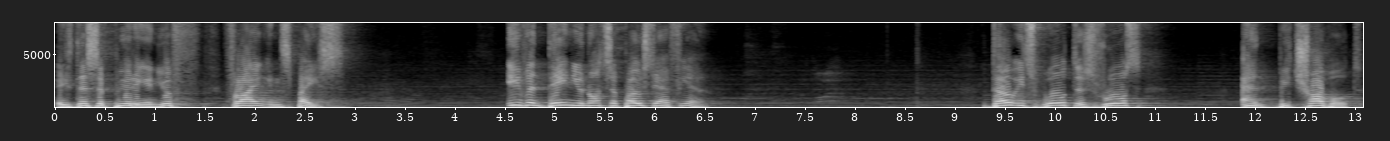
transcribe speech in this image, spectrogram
is disappearing and you're flying in space. Even then, you're not supposed to have fear. Though its waters rose and be troubled,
